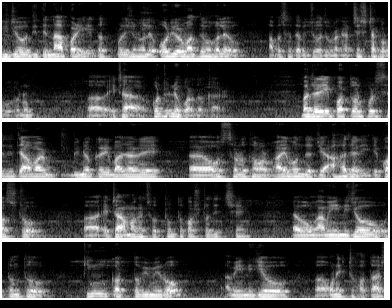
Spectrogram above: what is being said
ভিডিও দিতে না পারি, তার প্রয়োজন হলে অডিওর মাধ্যমে হলেও আপনার সাথে আমি যোগাযোগ রাখার চেষ্টা করব কারণ এটা কন্টিনিউ করা দরকার। বাজারে এই বর্তমান পরিস্থিতিতে আমার বিনিয়োগকারী বাজারে আহ, অবস্থারত আমার ভাই বোনদের যে আহাজারি যে কষ্ট এটা আমার কাছে অত্যন্ত কষ্ট দিচ্ছে এবং আমি নিজেও অত্যন্ত কিংকর্তবিমিরও আমি নিজেও অনেকটা হতাশ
